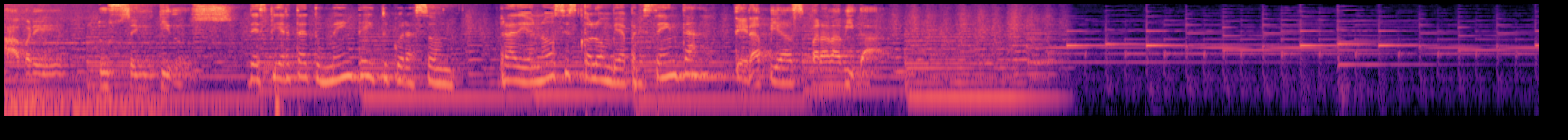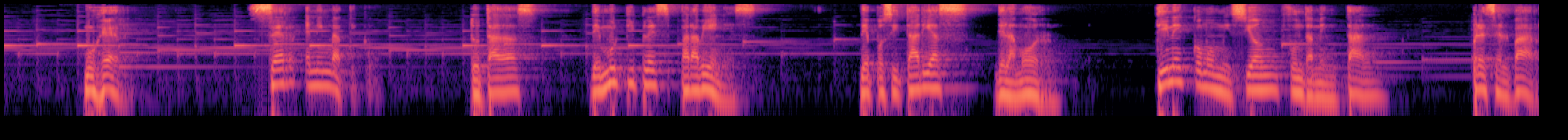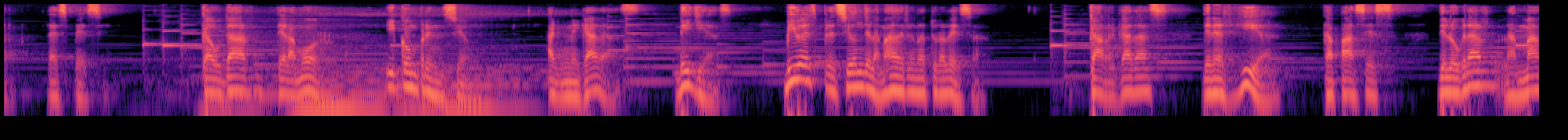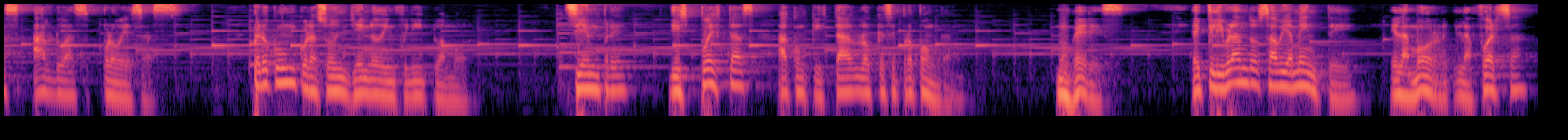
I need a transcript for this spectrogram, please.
Abre tus sentidos. Despierta tu mente y tu corazón. Radionosis Colombia presenta Terapias para la vida. Mujer. Ser enigmático. Dotadas de múltiples parabienes. Depositarias del amor. Tiene como misión fundamental preservar la especie. Caudar del amor y comprensión. Abnegadas, bellas, viva expresión de la madre naturaleza. Cargadas de energía, capaces de lograr las más arduas proezas, pero con un corazón lleno de infinito amor, siempre dispuestas a conquistar lo que se propongan. Mujeres, equilibrando sabiamente el amor y la fuerza,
